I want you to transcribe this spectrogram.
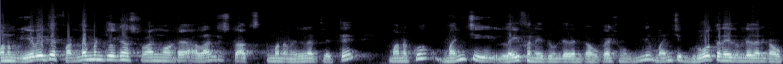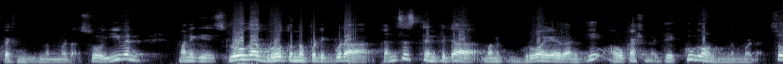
మనం ఏవైతే ఫండమెంటల్గా స్ట్రాంగ్గా ఉంటాయో అలాంటి స్టాక్స్కి మనం వెళ్ళినట్లయితే మనకు మంచి లైఫ్ అనేది ఉండేదానికి అవకాశం ఉంటుంది మంచి గ్రోత్ అనేది ఉండేదానికి అవకాశం ఉంటుంది అనమాట సో ఈవెన్ మనకి స్లోగా గ్రోత్ ఉన్నప్పటికీ కూడా కన్సిస్టెంట్గా మనకు గ్రో అయ్యేదానికి అవకాశం అయితే ఎక్కువగా ఉంటుంది అనమాట సో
